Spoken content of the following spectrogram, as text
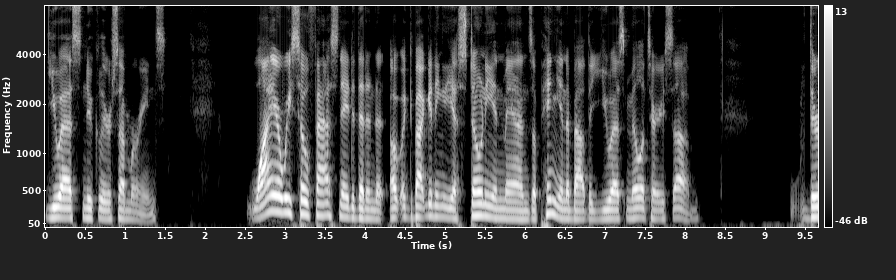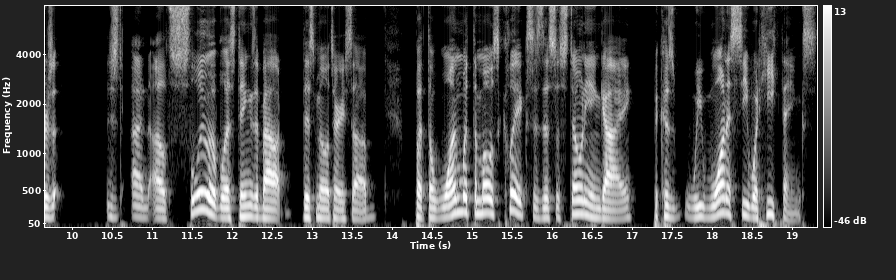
US nuclear submarines. Why are we so fascinated that in, uh, about getting the Estonian man's opinion about the US military sub? There's just an, a slew of listings about this military sub, but the one with the most clicks is this Estonian guy because we want to see what he thinks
